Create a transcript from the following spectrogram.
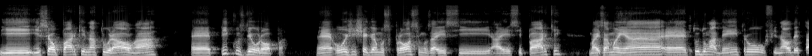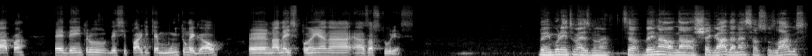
E isso é o Parque Natural lá, é, Picos da Europa. Né? Hoje chegamos próximos a esse, a esse parque, mas amanhã é tudo lá dentro, o final da etapa é dentro desse parque que é muito legal, é, lá na Espanha, nas Astúrias. Bem bonito mesmo, né? Bem na, na chegada, né, Celso, os lagos,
